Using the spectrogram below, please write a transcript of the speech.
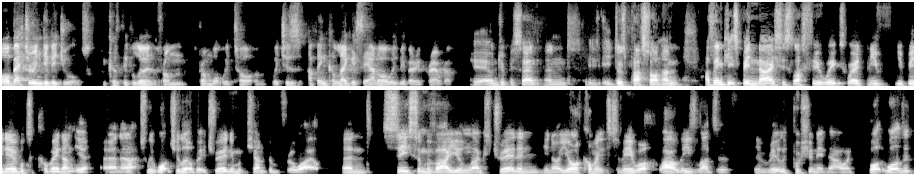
or better individuals because they've learned from from what we taught them, which is, I think, a legacy I'd always be very proud of. Yeah, hundred percent, and it, it, does pass on. And I think it's been nice this last few weeks when you've you've been able to come in, haven't you, and actually watch a little bit of training, which you hadn't done for a while. And see some of our young lads train, and you know your comments to me were, "Wow, these lads have they're really pushing it now. And what what the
